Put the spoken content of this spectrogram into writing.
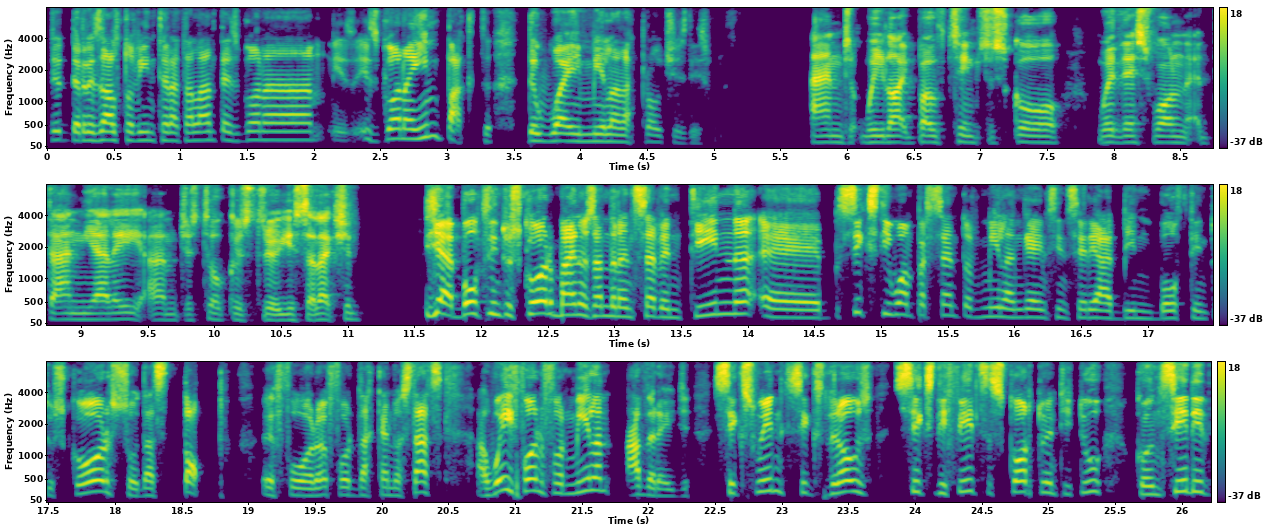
the, the result of Inter Atalanta is gonna is, is gonna impact the way Milan approaches this one. And we like both teams to score with this one. Daniele, um, just talk us through your selection. Yeah, both teams to score minus 117. Uh, 61% of Milan games in Serie A have been both teams to score, so that's top uh, for for that kind of stats. Away form for Milan, average six wins, six draws, six defeats, score 22, conceded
